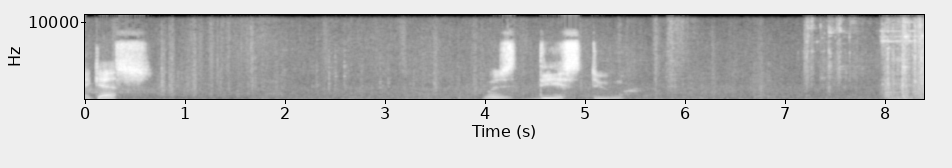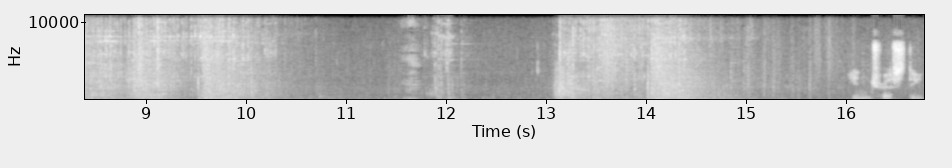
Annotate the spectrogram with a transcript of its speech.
My guess. What does this do? Interesting.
